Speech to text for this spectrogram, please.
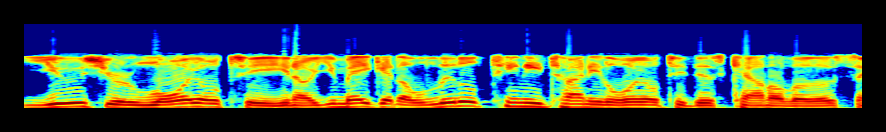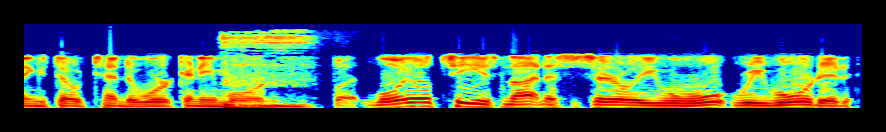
use your loyalty. You know, you may get a little teeny tiny loyalty discount, although those things don't tend to work anymore. Mm. But loyalty is not necessarily re- rewarded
